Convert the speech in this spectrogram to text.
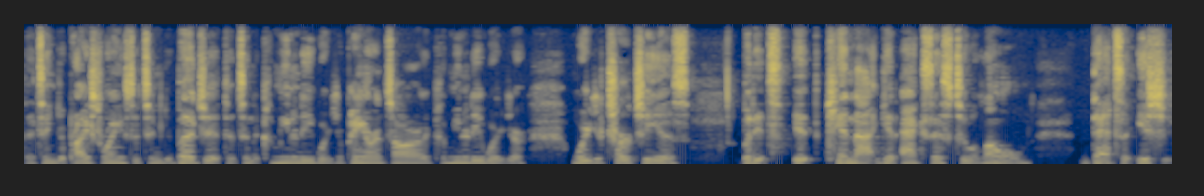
that's in your price range, that's in your budget, that's in the community where your parents are, a community where your where your church is, but it's it cannot get access to a loan, that's an issue.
